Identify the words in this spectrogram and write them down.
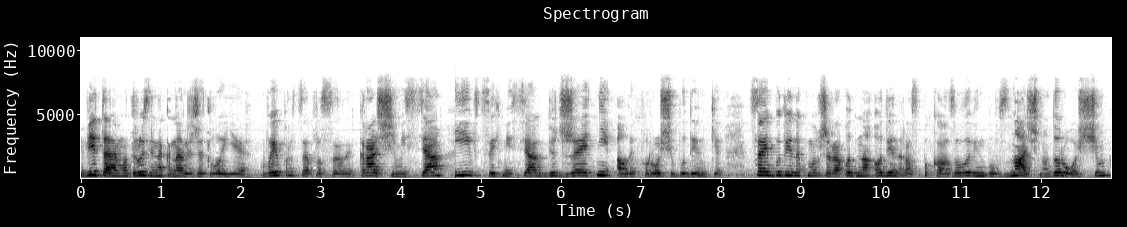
Вітаємо, друзі, на каналі Житло Є. Ви про це просили. Кращі місця і в цих місцях бюджетні, але хороші будинки. Цей будинок ми вже одна, один раз показували, він був значно дорожчим.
